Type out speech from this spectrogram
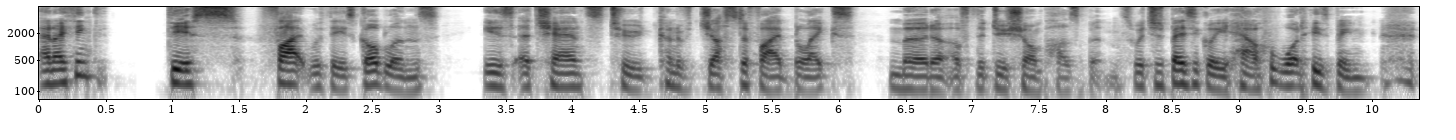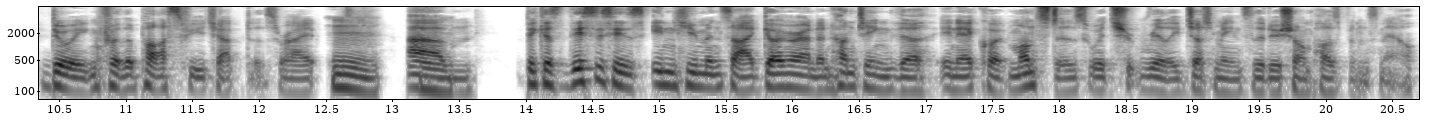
and I think this fight with these goblins is a chance to kind of justify Blake's murder of the Duchamp husbands, which is basically how what he's been doing for the past few chapters, right? hmm. Um, because this is his inhuman side going around and hunting the, in air quote, monsters, which really just means the Duchamp husbands now.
